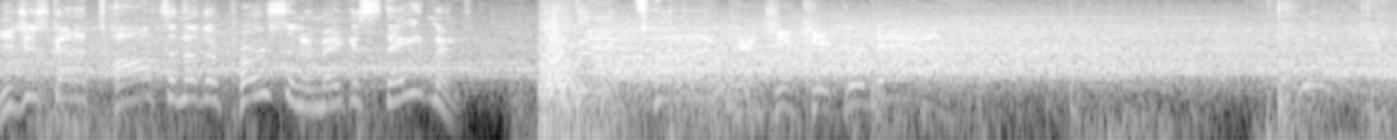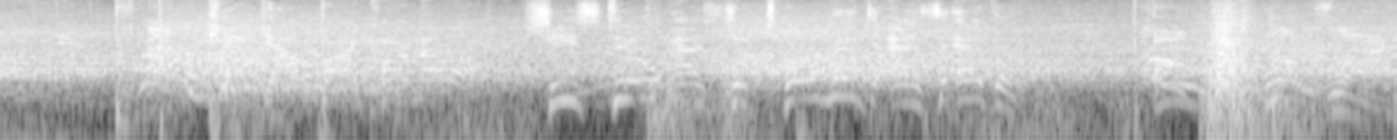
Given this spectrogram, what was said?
you just got to toss another person to make a statement. Big time. Can she keep her down? She's still as determined as ever. Oh, clothesline.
